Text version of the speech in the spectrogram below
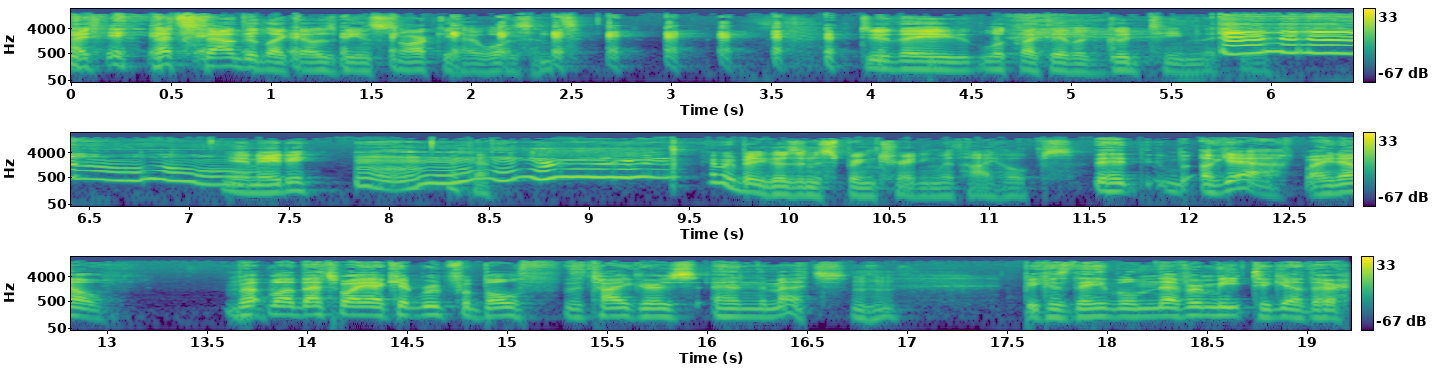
I, that sounded like I was being snarky. I wasn't. Do they look like they have a good team this year? Yeah, maybe. Okay. Everybody goes into spring training with high hopes. It- uh, yeah, I know. But well, that's why I could root for both the Tigers and the Mets Mm-hmm. Because they will never meet together.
